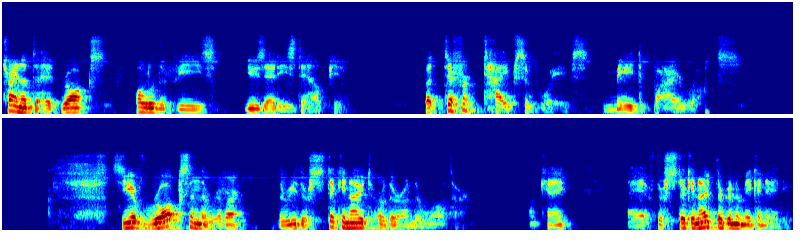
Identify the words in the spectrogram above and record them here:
try not to hit rocks, follow the V's, use eddies to help you. But different types of waves made by rocks. So you have rocks in the river, they're either sticking out or they're underwater. Okay. Uh, if they're sticking out, they're going to make an eddy.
